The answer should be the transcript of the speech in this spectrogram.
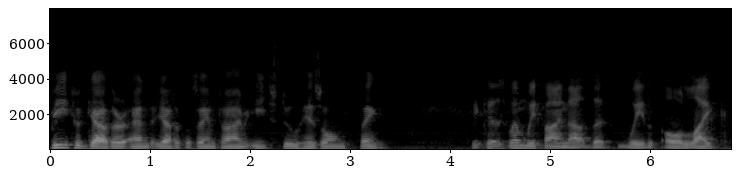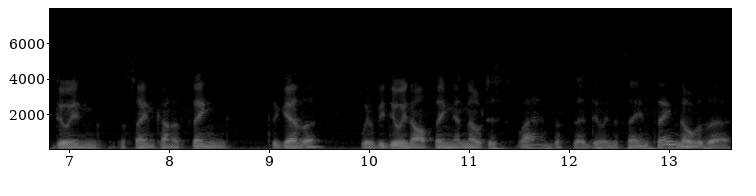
be together and yet at the same time each do his own thing? Because when we find out that we all like doing the same kind of thing together, we'll be doing our thing and notice, well, look, they're doing the same thing over mm. there.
